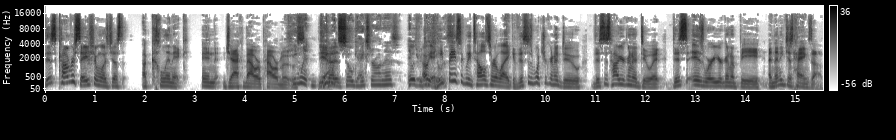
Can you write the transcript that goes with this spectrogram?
This conversation was just a clinic in Jack Bauer power moves. he went he went so gangster on this. It was Oh yeah, he basically tells her like, "This is what you're gonna do. This is how you're gonna do it. This is where you're gonna be," and then he just hangs up.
